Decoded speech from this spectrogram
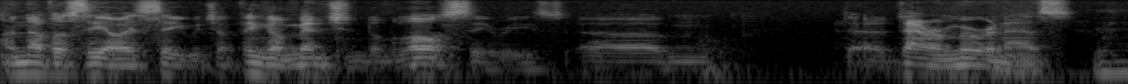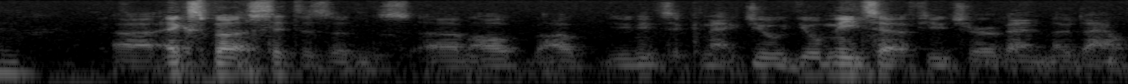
another CIC, which I think I mentioned on the last series. Um, Darren Murinas. Mm-hmm. Uh, expert citizens. Um, I'll, I'll, you need to connect. You'll, you'll, meet at a future event, no doubt.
